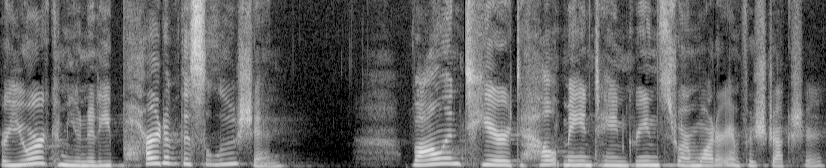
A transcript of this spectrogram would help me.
or your community part of the solution. Volunteer to help maintain green stormwater infrastructure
